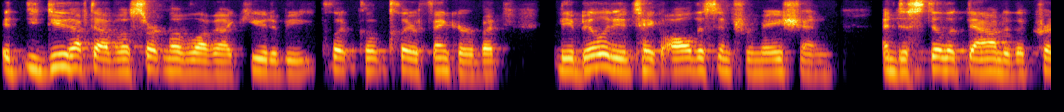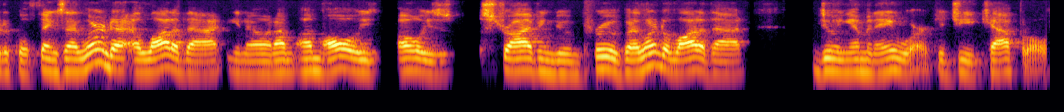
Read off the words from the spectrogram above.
it, you do have to have a certain level of IQ to be clear, clear thinker, but the ability to take all this information and distill it down to the critical things. And I learned a lot of that, you know, and I'm I'm always always striving to improve, but I learned a lot of that doing M and A work at GE Capital.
